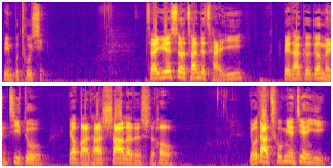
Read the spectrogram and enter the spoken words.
并不凸显。在约瑟穿着彩衣，被他哥哥们嫉妒，要把他杀了的时候，犹大出面建议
